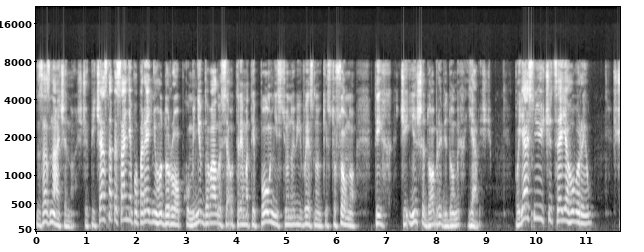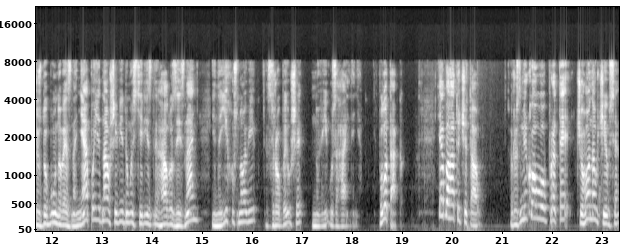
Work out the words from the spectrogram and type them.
зазначено, що під час написання попереднього доробку мені вдавалося отримати повністю нові висновки стосовно тих чи інших добре відомих явищ. Пояснюючи це, я говорив, що здобув нове знання, поєднавши відомості різних галузей знань і на їх основі зробивши нові узагальнення. Було так. Я багато читав, розмірковував про те, чого навчився.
